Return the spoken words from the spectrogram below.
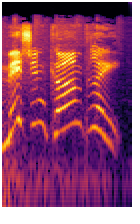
Mission complete!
